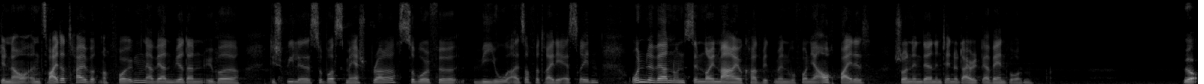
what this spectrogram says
Genau, ein zweiter Teil wird noch folgen. Da werden wir dann über die Spiele Super Smash Bros. sowohl für Wii U als auch für 3DS reden. Und wir werden uns dem neuen Mario Kart widmen, wovon ja auch beide schon in der Nintendo Direct erwähnt wurden. Ja.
